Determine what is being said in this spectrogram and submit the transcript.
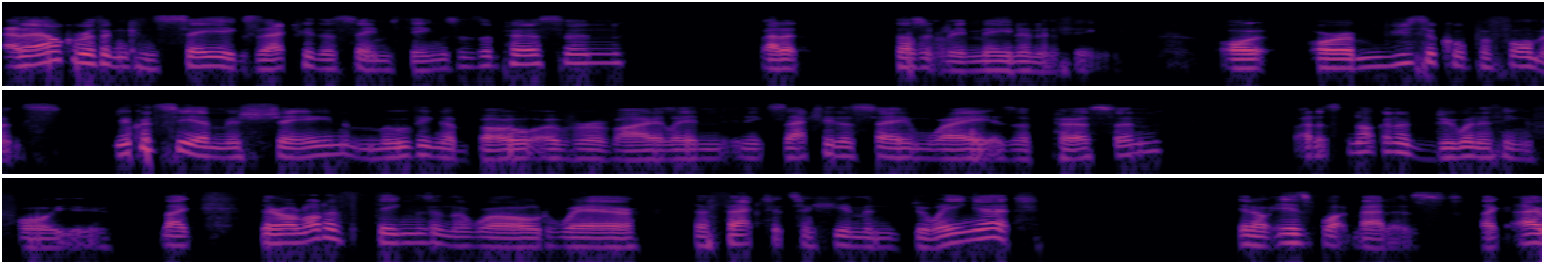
An algorithm can say exactly the same things as a person, but it doesn't really mean anything. Or, or a musical performance. You could see a machine moving a bow over a violin in exactly the same way as a person, but it's not going to do anything for you. Like, there are a lot of things in the world where the fact it's a human doing it, you know, is what matters. Like, I,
